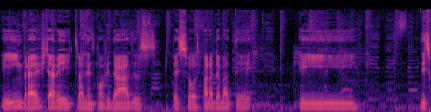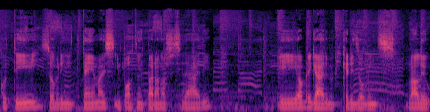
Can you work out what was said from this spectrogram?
E em breve estarei trazendo convidados pessoas para debater e discutir sobre temas importantes para a nossa cidade. E obrigado, queridos ouvintes. Valeu!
